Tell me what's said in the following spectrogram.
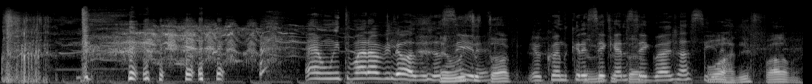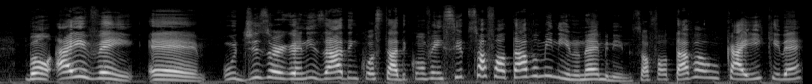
É muito maravilhosa, Jacira. É muito top. Eu quando É crescer muito quero top. ser igual a Jacira. Porra, nem fala, mano. Bom, aí vem é, o desorganizado, encostado e convencido. Só faltava o menino, né, menino? Só faltava o Kaique, né?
